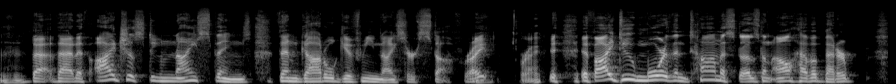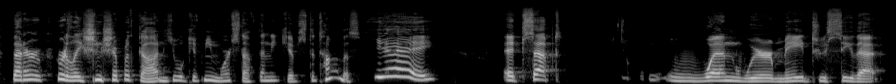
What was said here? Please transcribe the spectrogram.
Mm-hmm. That that if I just do nice things, then God will give me nicer stuff, right? Mm-hmm. Right. If I do more than Thomas does, then I'll have a better better relationship with God and he will give me more stuff than he gives to Thomas. Yay. Except when we're made to see that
